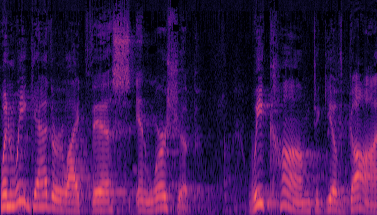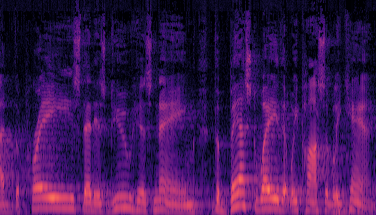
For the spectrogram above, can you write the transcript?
When we gather like this in worship, we come to give God the praise that is due His name the best way that we possibly can.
